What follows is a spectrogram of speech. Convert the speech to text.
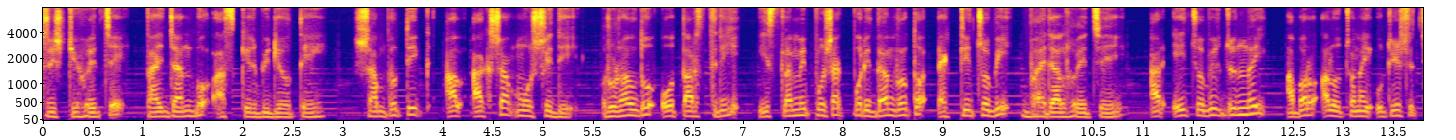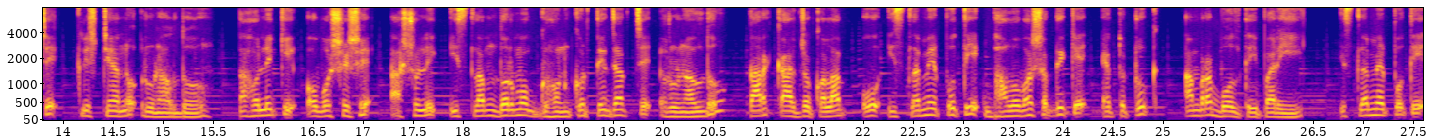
সৃষ্টি হয়েছে, তাই জানব আজকের ভিডিওতে। সাম্প্রতিক আল আকসা মসজিদে রোনালদো ও তার স্ত্রী ইসলামী পোশাক পরিধানরত একটি ছবি ভাইরাল হয়েছে। আর এই ছবির জন্যই আবারও আলোচনায় উঠে এসেছে ক্রিস্টিয়ানো রোনালদো। তাহলে কি অবশেষে আসলে ইসলাম ধর্ম গ্রহণ করতে যাচ্ছে রোনালদো? তার কার্যকলাপ ও ইসলামের প্রতি ভালোবাসা থেকে এতটুক আমরা বলতেই পারি। ইসলামের প্রতি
